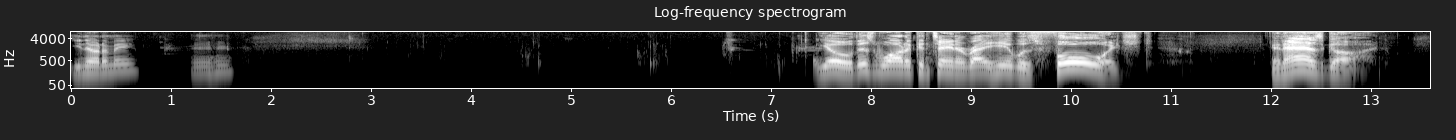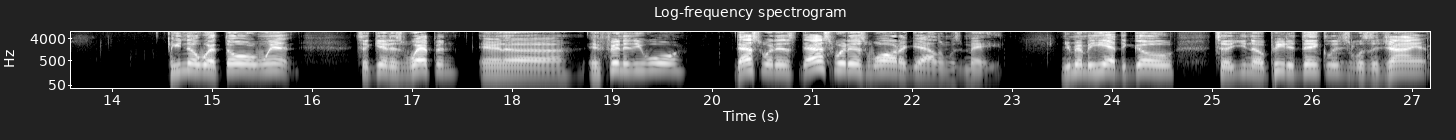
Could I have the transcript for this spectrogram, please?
You know what I mean? Mm-hmm. Yo, this water container right here was forged in Asgard. You know where Thor went to get his weapon in uh Infinity War? That's where this that's where this water gallon was made. You remember he had to go to, you know, Peter Dinklage was a giant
